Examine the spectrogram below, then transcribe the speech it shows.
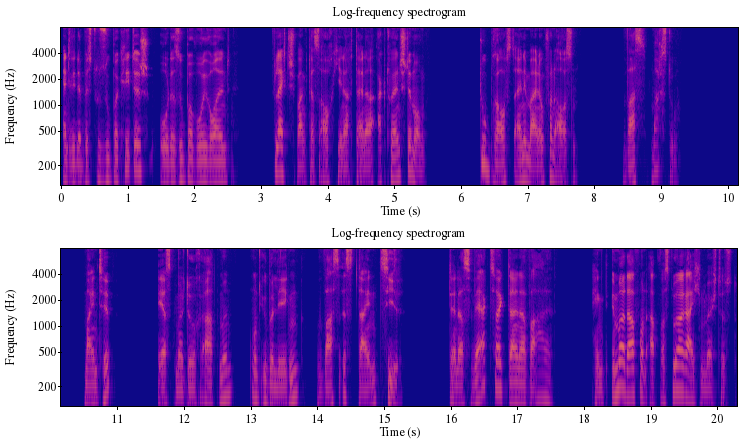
Entweder bist du super kritisch oder super wohlwollend. Vielleicht schwankt das auch je nach deiner aktuellen Stimmung. Du brauchst eine Meinung von außen. Was machst du? Mein Tipp? Erstmal durchatmen und überlegen, was ist dein Ziel? Denn das Werkzeug deiner Wahl hängt immer davon ab, was du erreichen möchtest.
